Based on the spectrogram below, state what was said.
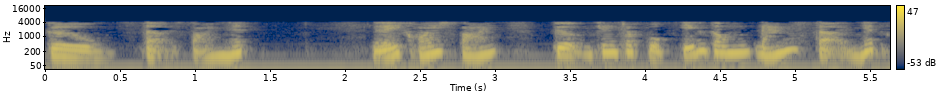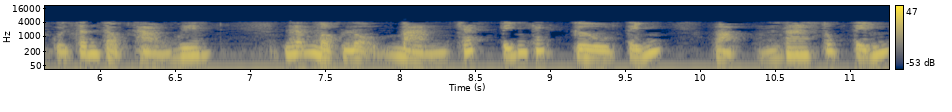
cừu sợ sói nhất. Lấy khói sói tượng trưng cho cuộc tiến công đáng sợ nhất của dân tộc Thảo Nguyên, đã bộc lộ bản chất tính cách cừu tính hoặc gia súc tính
